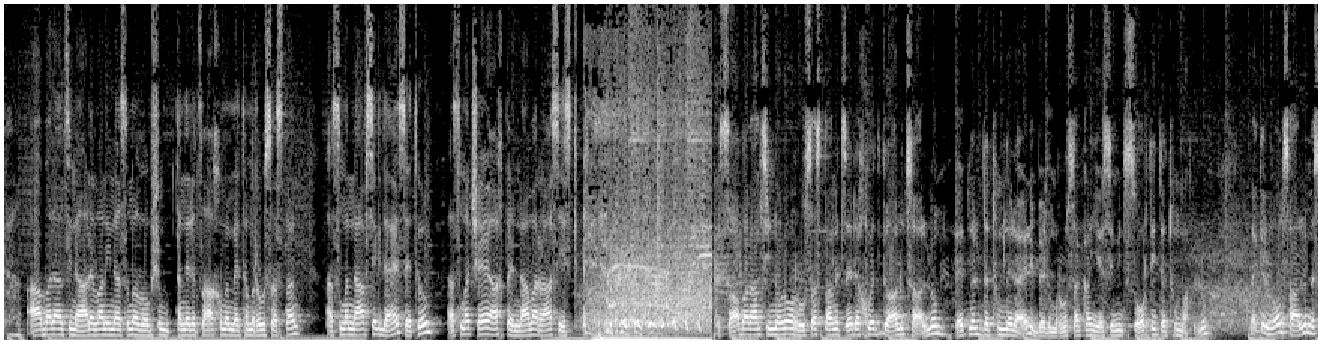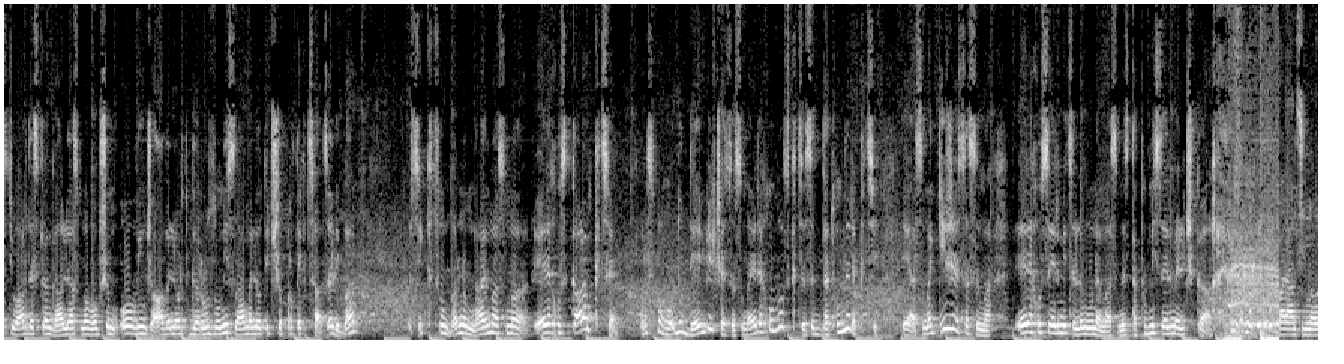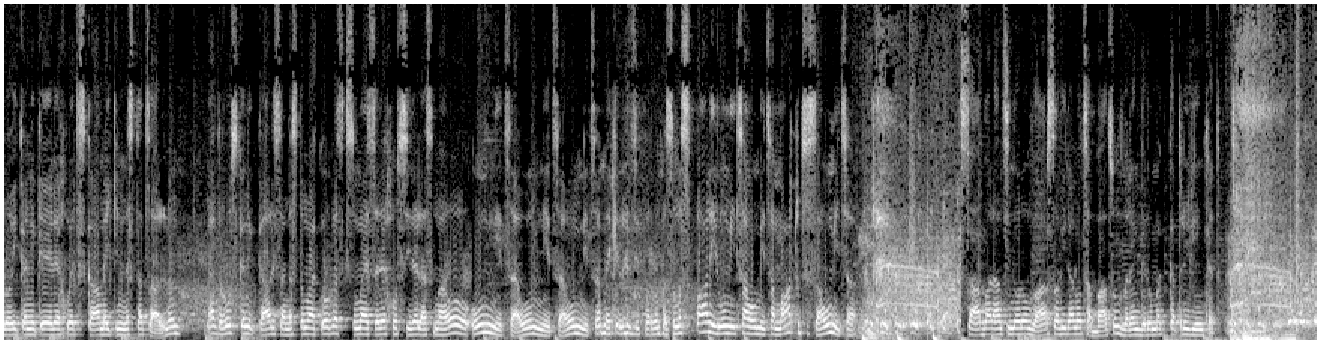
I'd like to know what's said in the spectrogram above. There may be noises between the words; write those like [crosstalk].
Աբարացին Արևանին ասում եմ, ոբշեմ տները ծախում եմ եթեմ Ռուսաստան, ասում եմ նավսիկ դա ես եթում, ասում եմ չէ ախպեր, նավա ռասիստ։ Սաբարանցի նորոն Ռուսաստանից երեխու հետ գալուց ալնում, դետնել դդումներ ա էլի բերում ռուսական եսի ինձ սորտի դդում ալնում։ Մեկ էլ ոնց ալնում է ստյուարդես կան գալի ասում եմ, ոբշեմ ով ինչ ավելորդ գրուզ ունի, սամելոտից շպրտեք ցած էլի բա սիփցում բռնում նայում ասում է երեխուս կարամ գցե ասում է հո դու դեբիլ ես ասում է երեխուն ո՞նց գցես այդ դաթումները գցի է ասում է կիժ ես ասում է երեխու սերմից լուն եմ ասում ես դաթումի սերմել չկա [laughs] բարանցի նորոյի կնիկ երեխու հետ սկա մեկին նստած ալնում նա դրոս կնիկ գալիս է նստում է կողմը սկսում է երեխուն սիրել ասում է օ ումնիցա ումնիցա ումնիցա մեկելեզի փռում ասում է սպանի ումնիցա ումնիցա մարդուցս ումնիցա [laughs] Սա բարանցի նորոն վարսավիրանոց է բացում, վրեն գրում է կտրիլինքետ։ [laughs]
